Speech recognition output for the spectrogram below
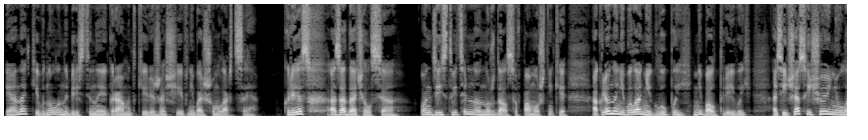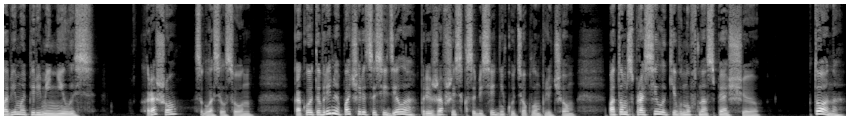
И она кивнула на берестяные грамотки, лежащие в небольшом ларце. Клесх озадачился. Он действительно нуждался в помощнике, а Клена не была ни глупой, ни болтливой, а сейчас еще и неуловимо переменилась. «Хорошо», — согласился он. Какое-то время пачерица сидела, прижавшись к собеседнику теплым плечом. Потом спросила, кивнув на спящую. «Кто она?»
